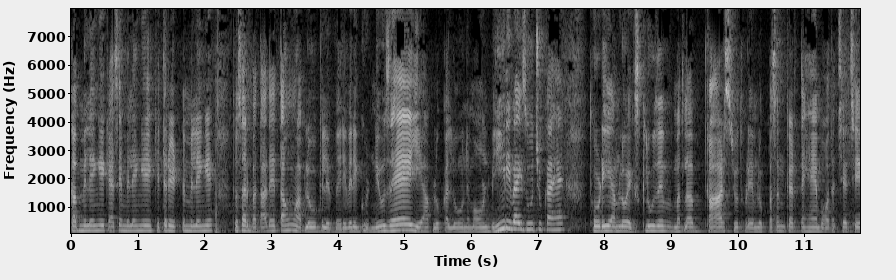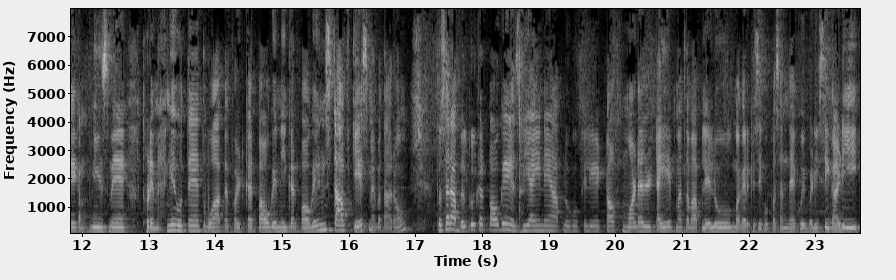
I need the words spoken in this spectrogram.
कब मिलेंगे, कैसे मिलेंगे, कितने रेट पे मिलेंगे। तो सर बता देता हूँ, आप लोगों के लिए वेरी वेरी गुड न्यूज़ है। ये आप लोग का लोन अमाउंट भी रिवाइज हो चुका है। थोड़ी हम लोग एक्सक्लूसिव मतलब कार्स जो थोड़े हम लोग पसंद करते हैं, बहुत अच्छे अच्छे कंपनीज़ में थोड़े महँगे होते हैं तो वो आप एफर्ट कर पाओगे, नहीं कर पाओगे। इन स्टाफ केस मैं बता रहा हूँ। तो सर आप बिल्कुल कर पाओगे। एसबीआई ने आप लोगों के लिए टॉप मॉडल टाइप मतलब आप ले लो अगर किसी को पसंद है, कोई बड़ी सी गाड़ी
